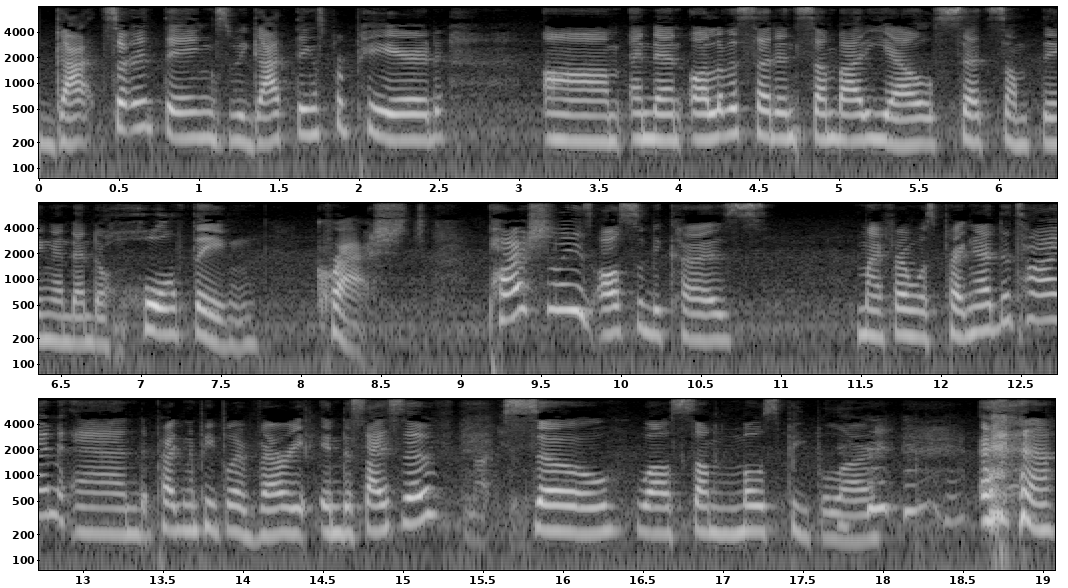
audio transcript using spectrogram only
got certain things we got things prepared um, and then all of a sudden somebody else said something and then the whole thing crashed partially is also because my friend was pregnant at the time and pregnant people are very indecisive. So well some most people are.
